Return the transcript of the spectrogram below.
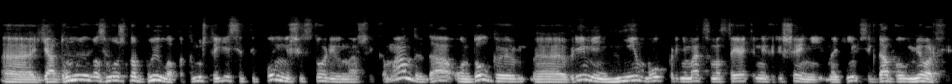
Э, я думаю, возможно, было, потому что если ты помнишь историю нашей команды, да, он долгое э, время не мог принимать самостоятельных решений. Над ним всегда был Мерфи.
